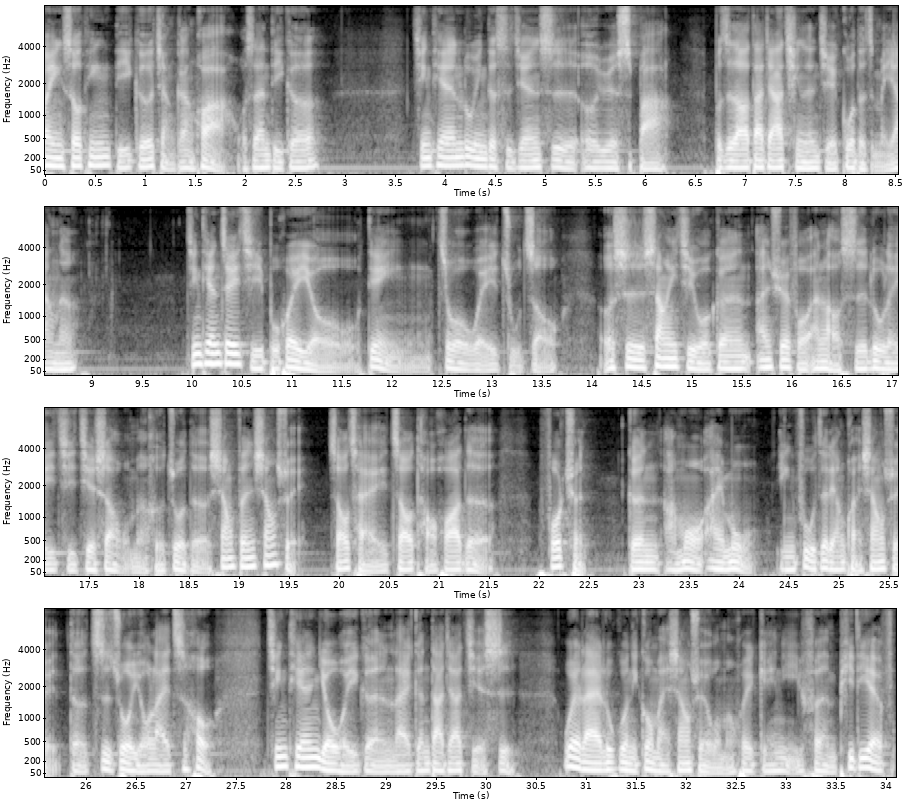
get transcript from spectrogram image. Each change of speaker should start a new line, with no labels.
欢迎收听迪哥讲干话，我是安迪哥。今天录音的时间是二月十八，不知道大家情人节过得怎么样呢？今天这一集不会有电影作为主轴，而是上一集我跟安薛佛安老师录了一集，介绍我们合作的香氛香水招财招桃花的 Fortune 跟阿莫爱慕淫妇这两款香水的制作由来之后。今天由我一个人来跟大家解释，未来如果你购买香水，我们会给你一份 PDF，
